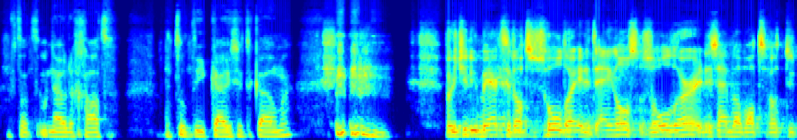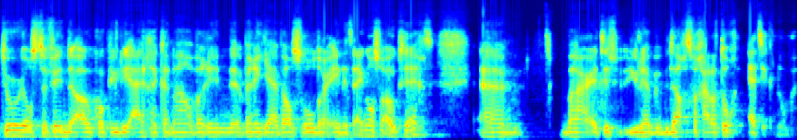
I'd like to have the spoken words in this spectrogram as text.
heeft dat nodig gehad om tot die keuze te komen. Want jullie merkten dat zolder in het Engels, zolder. Er zijn wel wat, wat tutorials te vinden ook op jullie eigen kanaal, waarin, waarin jij wel zolder in het Engels ook zegt. Um, maar het is, jullie hebben bedacht, we gaan het toch ethic noemen.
